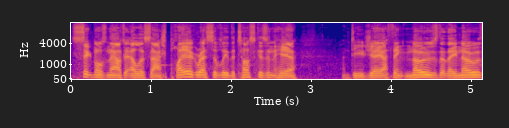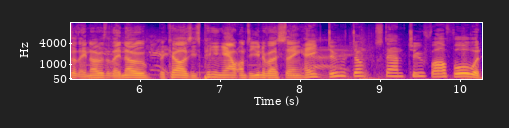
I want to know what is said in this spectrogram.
signals now to Elisash, play aggressively, the Tusk isn't here. And DJ, I think, knows that they know that they know that they know because he's pinging out onto Universe saying, hey, do, don't stand too far forward.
